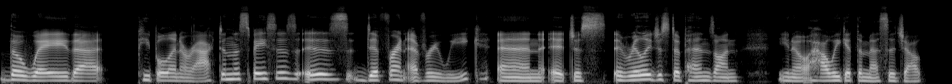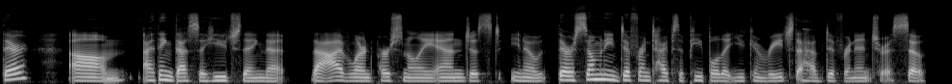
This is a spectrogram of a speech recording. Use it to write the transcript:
the way that people interact in the spaces is different every week. And it just it really just depends on you know how we get the message out there. Um, i think that's a huge thing that that i've learned personally and just you know there are so many different types of people that you can reach that have different interests. So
